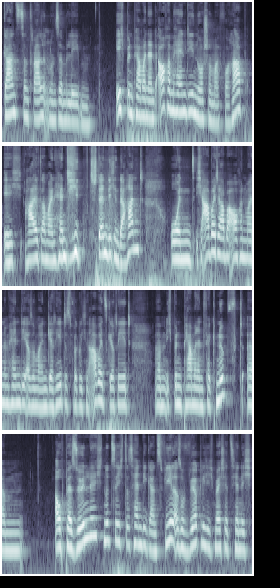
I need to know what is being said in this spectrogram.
ganz zentral in unserem Leben. Ich bin permanent auch am Handy, nur schon mal vorab. Ich halte mein Handy ständig in der Hand und ich arbeite aber auch an meinem Handy, also mein Gerät ist wirklich ein Arbeitsgerät. Ähm, ich bin permanent verknüpft. Ähm, auch persönlich nutze ich das Handy ganz viel. Also wirklich, ich möchte jetzt hier nicht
